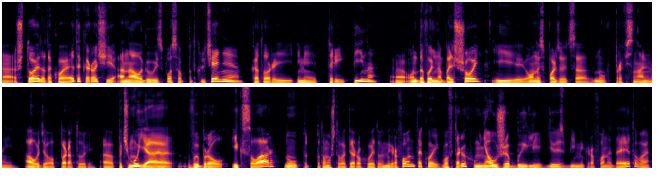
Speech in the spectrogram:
Э, что это такое? Это, короче, аналоговый способ подключения, который имеет три пина, он довольно большой, и он используется ну, в профессиональной аудиоаппаратуре. Э, почему я выбрал XLR? Ну, потому что, во-первых, у этого микрофон такой. Во-вторых, у меня уже были USB-микрофоны до этого,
